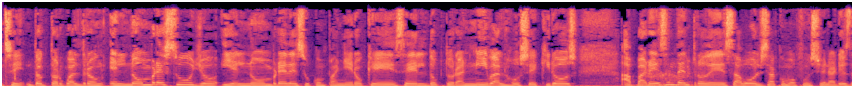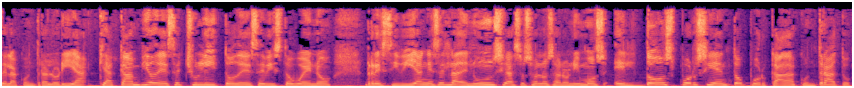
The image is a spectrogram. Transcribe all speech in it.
Sí, doctor Gualdrón, el nombre suyo y el nombre de su compañero, que es el doctor Aníbal José Quirós, aparecen dentro de esa bolsa como funcionarios de la Contraloría que a cambio de ese chulito, de ese visto bueno, recibían, esa es la denuncia, esos son los anónimos, el 2% por cada contrato.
